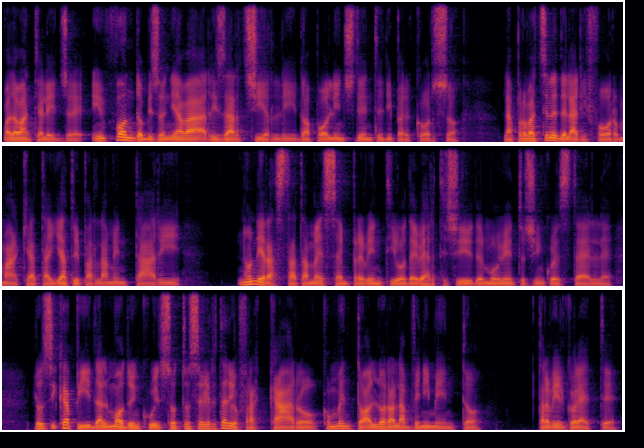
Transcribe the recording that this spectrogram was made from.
vado avanti a leggere. In fondo bisognava risarcirli dopo l'incidente di percorso. L'approvazione della riforma che ha tagliato i parlamentari non era stata messa in preventivo dai vertici del Movimento 5 Stelle. Lo si capì dal modo in cui il sottosegretario Fraccaro commentò allora l'avvenimento. Tra virgolette,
